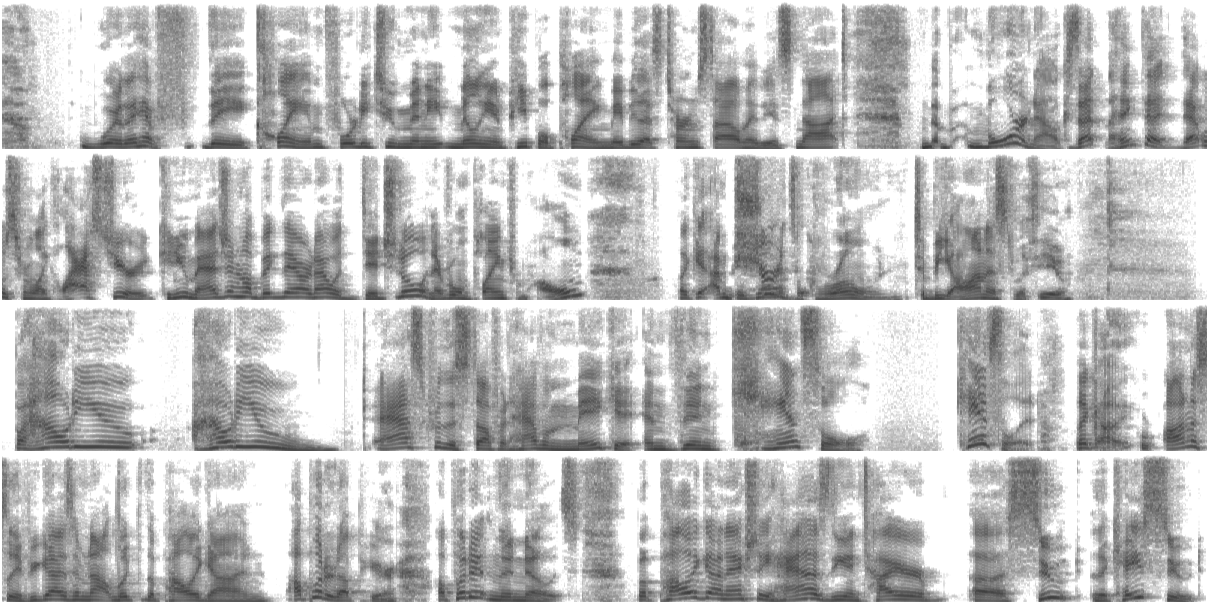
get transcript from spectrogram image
where they have they claim 42 many million people playing. Maybe that's turnstile maybe it's not. More now because that i think that that was from like last year. Can you imagine how big they are now with digital and everyone playing from home? Like i'm sure it's grown to be honest with you. But how do you how do you ask for the stuff and have them make it and then cancel cancel it like I, honestly if you guys have not looked at the polygon i'll put it up here i'll put it in the notes but polygon actually has the entire uh, suit the case suit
